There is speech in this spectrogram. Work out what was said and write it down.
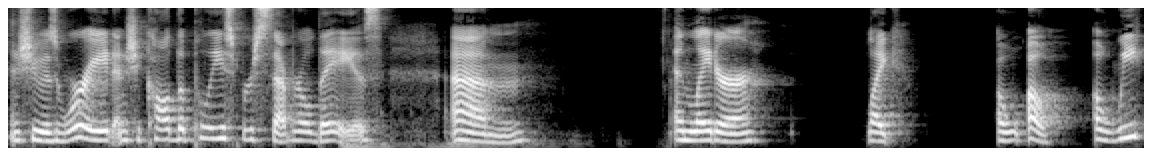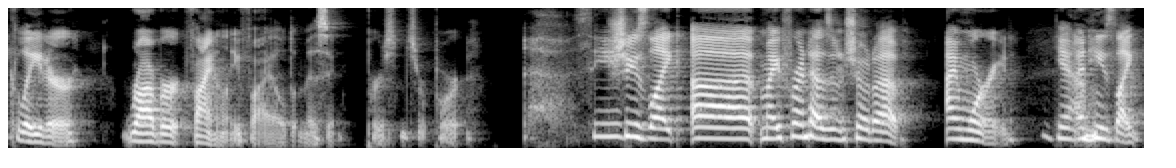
and she was worried, and she called the police for several days. Um, and later, like, oh, oh, a week later, Robert finally filed a missing persons report. See, She's like, uh, my friend hasn't showed up. I'm worried. yeah, And he's like,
